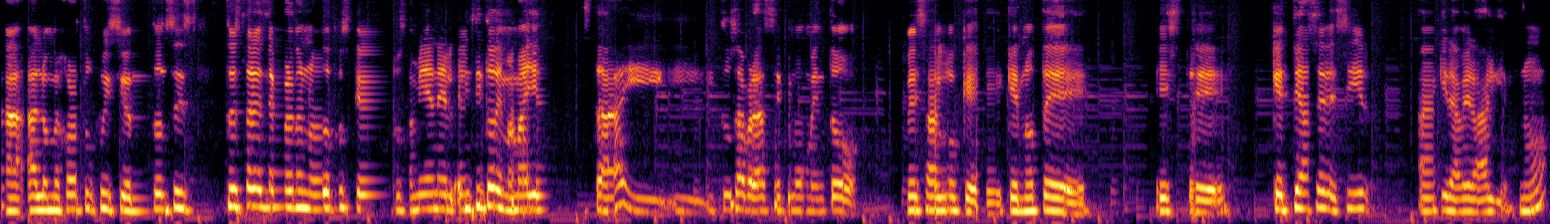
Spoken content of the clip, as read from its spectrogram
a, a lo mejor tu juicio. Entonces, tú estarás de acuerdo en nosotros que pues también el, el instinto de mamá y está y, tú sabrás en qué momento ves algo que, no te, este, que te hace decir hay que ir a ver a alguien, ¿no?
